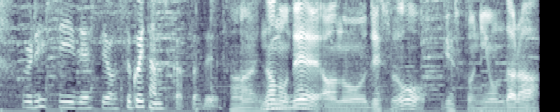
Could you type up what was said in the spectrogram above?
嬉しいですよ。すごい楽しかったです。はい、なので、あのジェスをゲストに呼んだら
